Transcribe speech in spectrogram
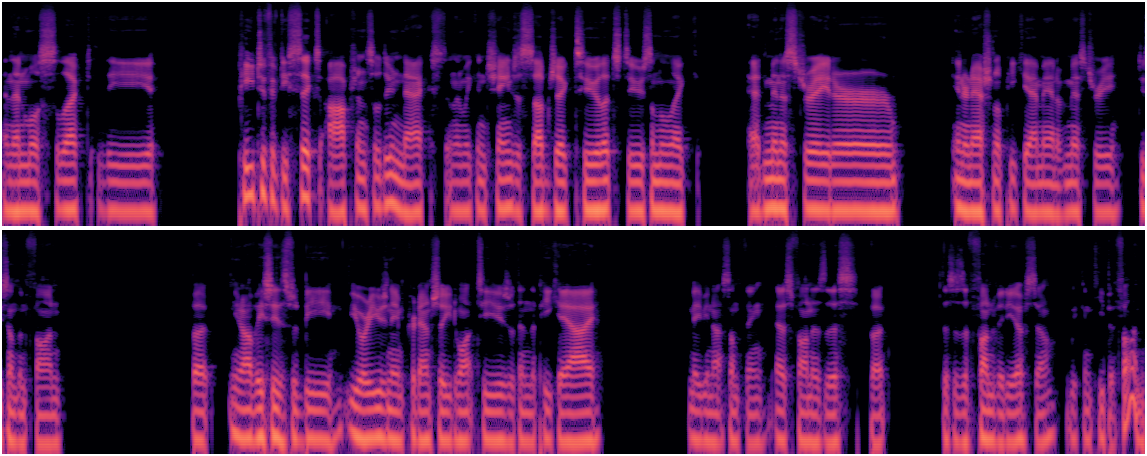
and then we'll select the P256 option. So we'll do next, and then we can change the subject to let's do something like administrator, international PKI man of mystery, do something fun. but you know, obviously this would be your username credential you'd want to use within the PKI. Maybe not something as fun as this, but this is a fun video, so we can keep it fun.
